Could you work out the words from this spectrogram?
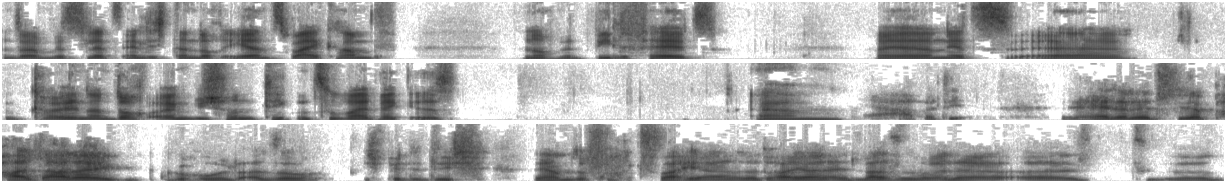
dann wird es letztendlich dann doch eher ein Zweikampf noch mit Bielefeld, weil ja dann jetzt äh, Köln dann doch irgendwie schon einen Ticken zu weit weg ist. Ähm, ja, aber die Hertha hat jetzt wieder Paul Dada geholt. Also ich bitte dich, wir haben so vor zwei Jahren oder drei Jahren entlassen, weil er äh, äh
